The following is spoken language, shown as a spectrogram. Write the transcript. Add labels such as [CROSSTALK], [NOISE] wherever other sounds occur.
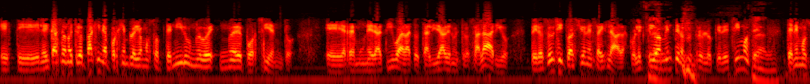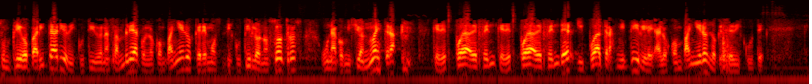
Este, en el caso de nuestra página, por ejemplo, habíamos obtenido un 9%, 9% eh, remunerativo a la totalidad de nuestro salario, pero son situaciones aisladas. Colectivamente nosotros lo que decimos Claro. es, tenemos un pliego paritario discutido en asamblea con los compañeros, queremos discutirlo nosotros, una comisión nuestra que des- pueda, defen- que des- pueda defender y pueda transmitirle a los compañeros lo que se discute.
